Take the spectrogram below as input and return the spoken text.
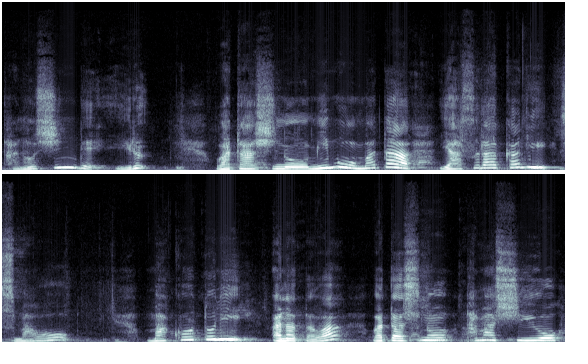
楽しんでいる。私の身もまた安らかに住まおう。まことにあなたは私の魂を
